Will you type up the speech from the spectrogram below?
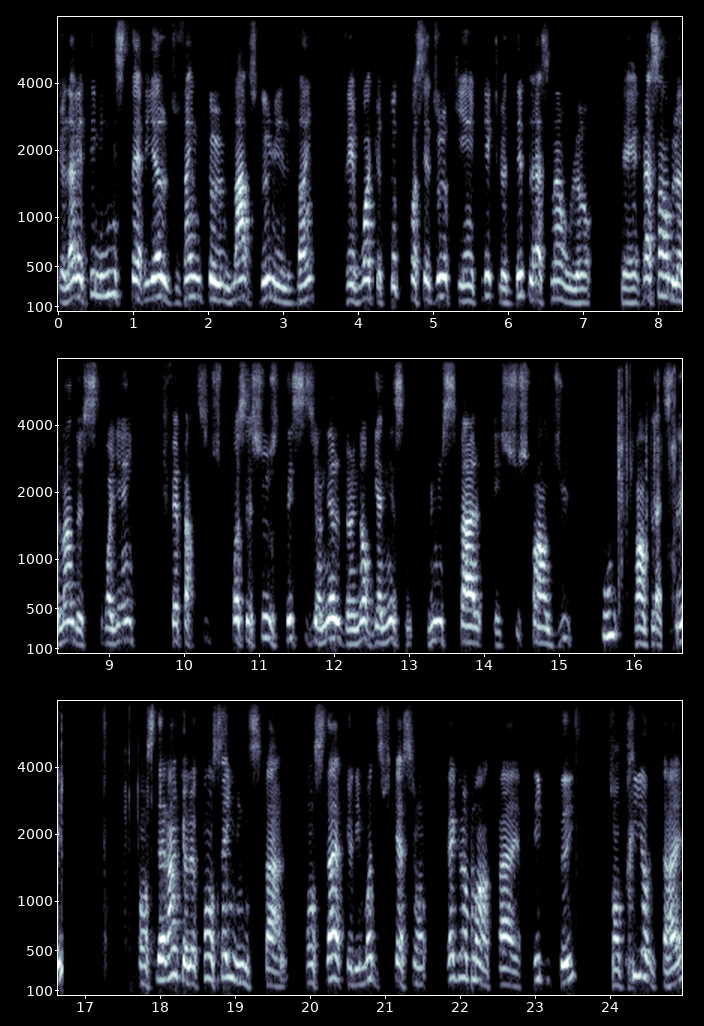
que l'arrêté ministériel du 22 mars 2020 prévoit que toute procédure qui implique le déplacement ou le, les rassemblements de citoyens fait partie du processus décisionnel d'un organisme municipal est suspendu ou remplacé, considérant que le conseil municipal considère que les modifications réglementaires débutées sont prioritaires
